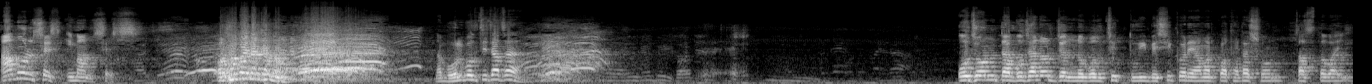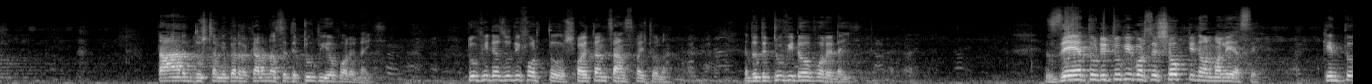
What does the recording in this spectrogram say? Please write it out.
আমল শেষ ইমান শেষ। কথা কয় না কেন? না, ভুল বলছি চাচা। ওজনটা বোঝানোর জন্য বলছি, তুই বেশি করে আমার কথাটা শোন স্বাস্থ্য ভাই তার দুষ্টামি করার কারণ আছে টুপিও পরে নাই। টুপিটা যদি পরতো শয়তান চান্স পাইতো না। কিন্তু তো টুপিটাও পরে নাই। যে তুই টুপি পরছে শক্তি নর্মালি আছে। কিন্তু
